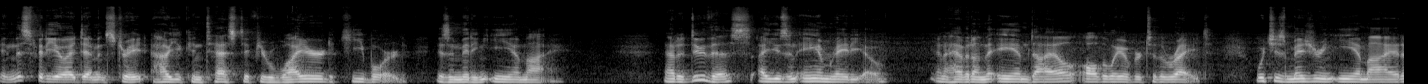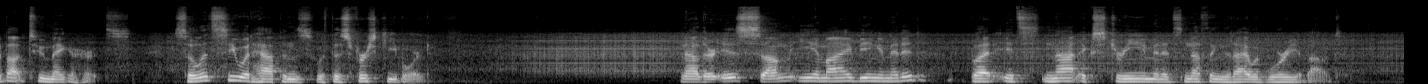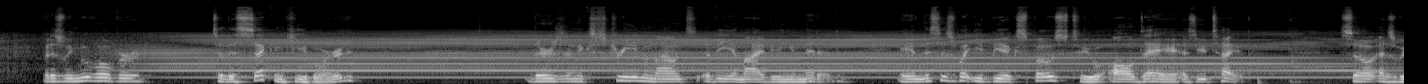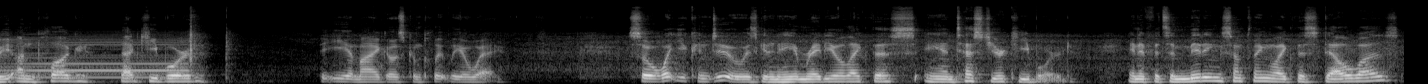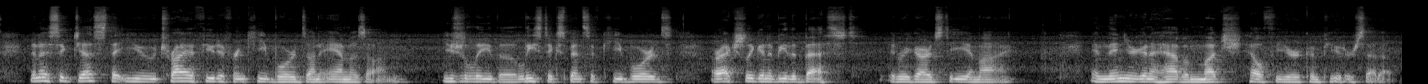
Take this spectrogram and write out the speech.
In this video I demonstrate how you can test if your wired keyboard is emitting EMI. Now to do this I use an AM radio and I have it on the AM dial all the way over to the right which is measuring EMI at about 2 megahertz. So let's see what happens with this first keyboard. Now there is some EMI being emitted but it's not extreme and it's nothing that I would worry about. But as we move over to the second keyboard, there's an extreme amount of EMI being emitted. And this is what you'd be exposed to all day as you type. So as we unplug that keyboard, the EMI goes completely away. So what you can do is get an AM radio like this and test your keyboard. And if it's emitting something like this Dell was, then I suggest that you try a few different keyboards on Amazon. Usually the least expensive keyboards are actually going to be the best in regards to EMI. And then you're going to have a much healthier computer setup.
